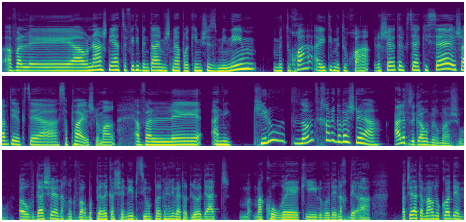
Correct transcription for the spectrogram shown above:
אבל uh, העונה השנייה צפיתי בינתיים בשני הפרקים שזמינים. מתוחה, הייתי מתוחה. לשבת על קצה הכיסא, ישבתי על קצה הספה, יש לומר. אבל uh, אני כאילו לא מצליחה לגבש דעה. א', זה גם אומר משהו. העובדה שאנחנו כבר בפרק השני, בסיום הפרק השני, ואת עוד לא יודעת מה מה קורה, כאילו, ועוד אין לך דעה. את יודעת, אמרנו קודם,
